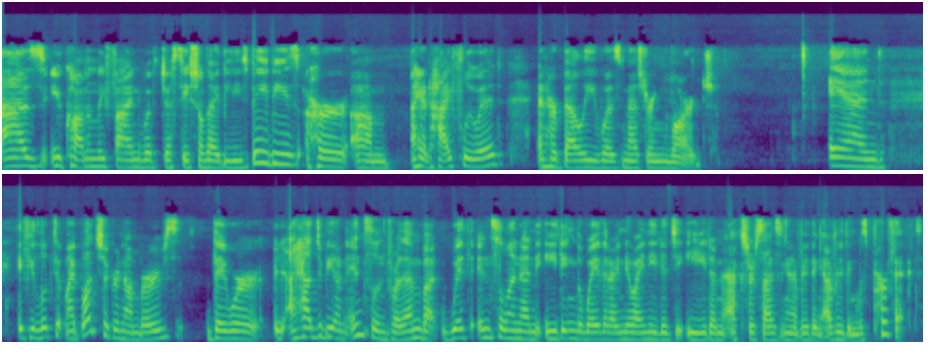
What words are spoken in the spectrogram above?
as you commonly find with gestational diabetes babies, her um, I had high fluid and her belly was measuring large. And if you looked at my blood sugar numbers, they were I had to be on insulin for them, but with insulin and eating the way that I knew I needed to eat and exercising and everything, everything was perfect.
